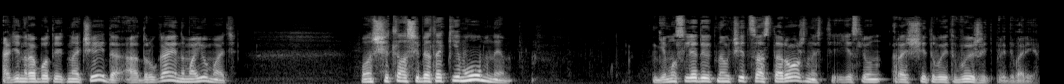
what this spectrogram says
Один работает на Чейда, а другая на мою мать. Он считал себя таким умным. Ему следует научиться осторожности, если он рассчитывает выжить при дворе.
